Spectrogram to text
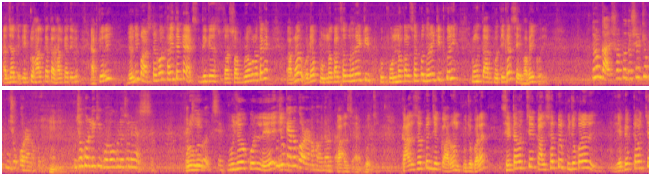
আর যার একটু হালকা তার হালকা দেবে। অ্যাকচুয়ালি যদি পাঁচটা ঘর খালি থাকে একদিকে সব- সব গ্রহগুলো থাকে আমরা ওটা পূর্ণ কালসর্প ধরেই ট্রিট পূর্ণ কালসর্প ধরেই ট্রিট করি এবং তার প্রতিকার সেইভাবেই করি। ধরুন কাল সর্পদোষের কেউ পুজো করানো হলো। পুজো করলে কি গ্রহগুলো চলে আসছে? পুজো করলে পুজো কেন করানো হওয়া দরকার? কাল হ্যাঁ বলছি। কালসর্পের যে কারণ পুজো করার সেটা হচ্ছে কালসর্পের পুজো করার এফেক্টটা হচ্ছে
